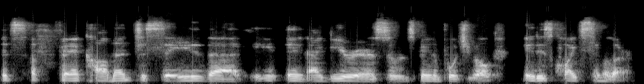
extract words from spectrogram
it's a fair comment to say that in Iberia, so in Spain and Portugal, it is quite similar.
